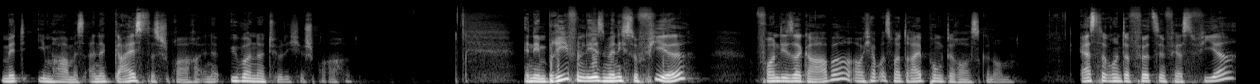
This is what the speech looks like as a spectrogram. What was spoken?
mit ihm haben. Es ist eine Geistessprache, eine übernatürliche Sprache. In den Briefen lesen wir nicht so viel von dieser Gabe, aber ich habe uns mal drei Punkte rausgenommen. 1. Korinther 14, Vers 4.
